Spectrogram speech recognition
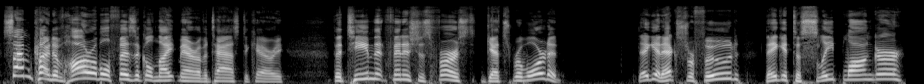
some kind of horrible physical nightmare of a task to carry. The team that finishes first gets rewarded. They get extra food. They get to sleep longer.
